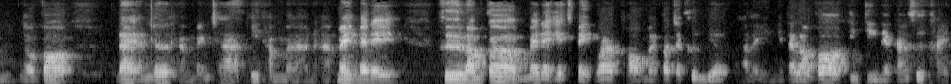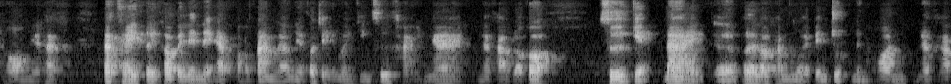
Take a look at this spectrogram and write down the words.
ำแล้วก็ได้ under ทางแบงก์ชาติที่ทำมานะฮะไม่ไม่ได้ คือเราก็ไม่ได้ expect ว่าทองมันก็จะขึ้นเยอะอะไรอย่างนี้ แต่เราก็จริง ๆ เนี่ยการซื้อขายทองเนี่ยถ้า ถ้าใครเคยเข้าไปเล่นในแอปเป๋าตังแล้วเนี่ยก็จะเห็นว่าจริงซื้อขายง่ายนะครับ แล้วก็ซื้อเก็บได้เออเพื่อเราทำหน่วยเป็นจุดหนึ่งออนซ์นะครับ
